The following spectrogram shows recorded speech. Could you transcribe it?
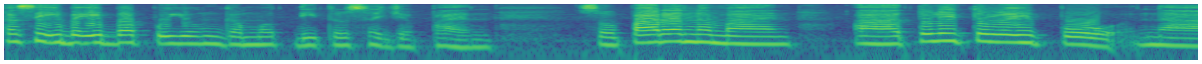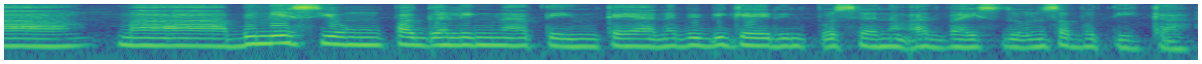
kasi iba-iba po yung gamot dito sa Japan. So, para naman ah, tuloy-tuloy po na mabilis yung paggaling natin, kaya nabibigay din po sila ng advice doon sa butika.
